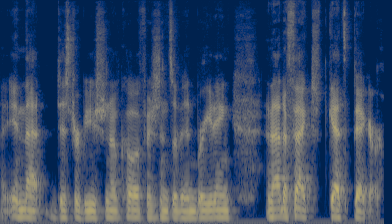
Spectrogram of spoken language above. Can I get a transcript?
in that distribution of coefficients of inbreeding, and that effect gets bigger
